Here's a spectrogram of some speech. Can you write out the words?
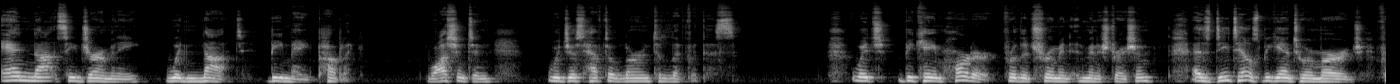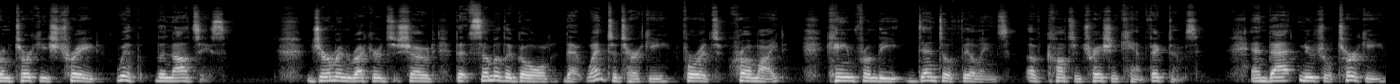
and Nazi Germany would not be made public. Washington would just have to learn to live with this which became harder for the Truman administration as details began to emerge from Turkey's trade with the Nazis. German records showed that some of the gold that went to Turkey for its chromite came from the dental fillings of concentration camp victims, and that neutral Turkey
